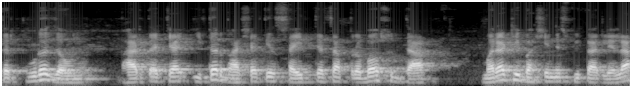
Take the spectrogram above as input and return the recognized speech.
तर पुढं जाऊन भारताच्या इतर भाषातील साहित्याचा प्रभावसुद्धा मराठी भाषेने स्वीकारलेला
